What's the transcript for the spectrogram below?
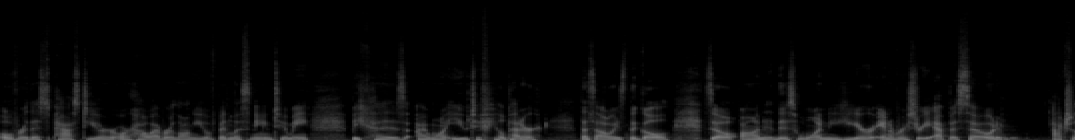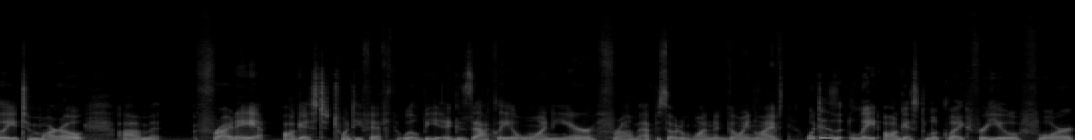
over this past year or however long you have been listening to me because I want you to feel better. That's always the goal. So, on this one year anniversary episode, actually tomorrow, um, Friday, August 25th, will be exactly one year from episode one going live. What does late August look like for you? For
